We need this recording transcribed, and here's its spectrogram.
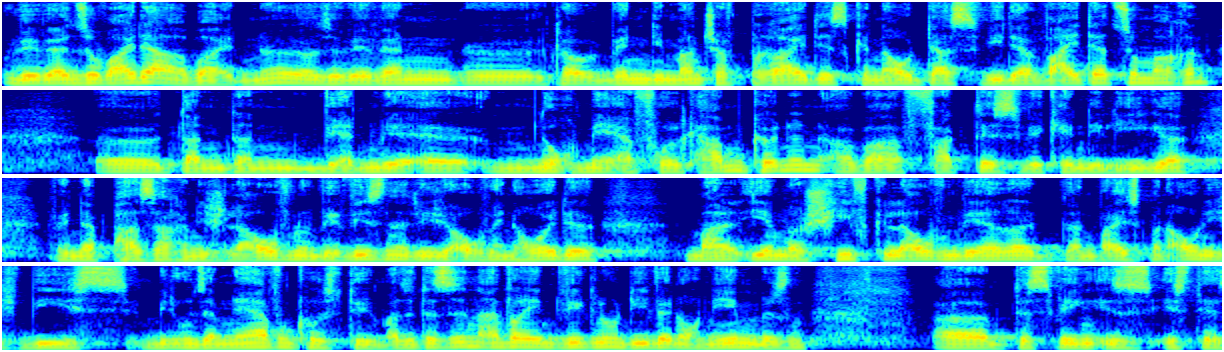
Und wir werden so weiterarbeiten. Ne? Also wir werden, äh, glaube, wenn die Mannschaft bereit ist, genau das wieder weiterzumachen, äh, dann, dann werden wir äh, noch mehr Erfolg haben können. Aber Fakt ist, wir kennen die Liga, wenn da ein paar Sachen nicht laufen. Und wir wissen natürlich auch, wenn heute mal irgendwas schiefgelaufen wäre, dann weiß man auch nicht, wie es mit unserem Nervenkostüm. Also das sind einfach Entwicklungen, die wir noch nehmen müssen. Äh, deswegen ist, ist der,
